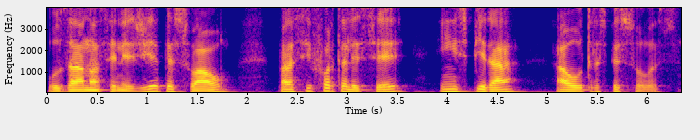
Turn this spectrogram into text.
usar nossa energia pessoal para se fortalecer e inspirar a outras pessoas.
